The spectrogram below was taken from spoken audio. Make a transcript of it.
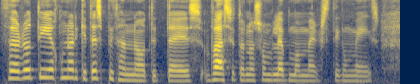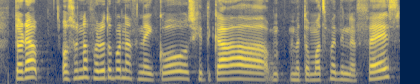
Θεωρώ ότι έχουν αρκετές πιθανότητες βάσει των όσων βλέπουμε μέχρι στιγμής. Τώρα, όσον αφορά το Παναθηναϊκό σχετικά με το μάτσο με την ΕΦΕΣ,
